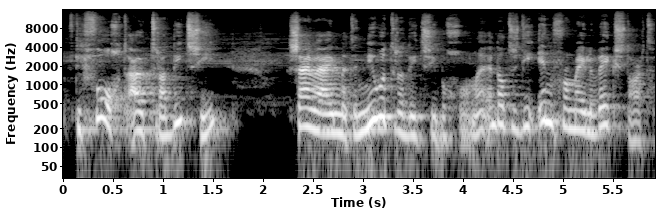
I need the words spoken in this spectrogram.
of die volgt uit traditie zijn wij met een nieuwe traditie begonnen. En dat is die informele weekstart.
